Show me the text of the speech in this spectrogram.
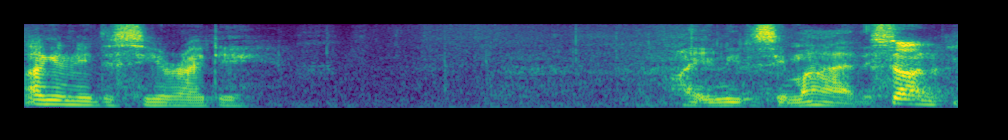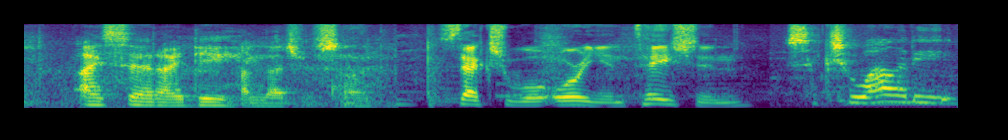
I'm gonna need to see your ID. Why you need to see my ID? Son, I said ID. I'm not your son. Sexual orientation, Sexuality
